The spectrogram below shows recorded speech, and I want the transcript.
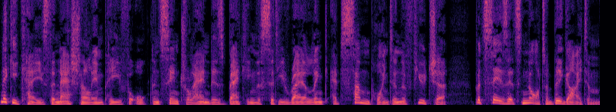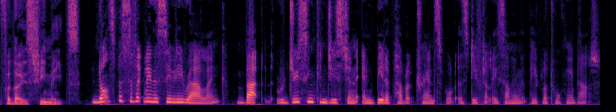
Nikki Kaye's the National MP for Auckland Central and is backing the City Rail link at some point in the future but says it's not a big item for those she meets. Not specifically the CBD rail link, but reducing congestion and better public transport is definitely something that people are talking about.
